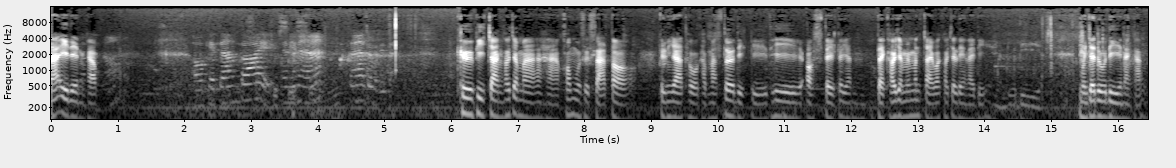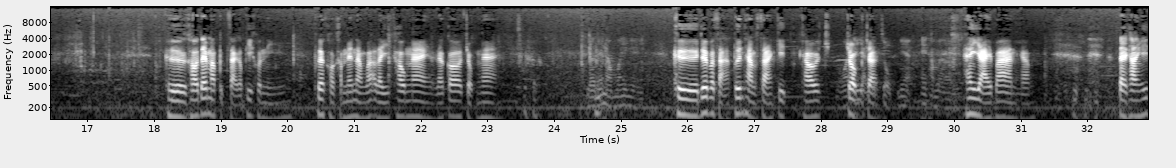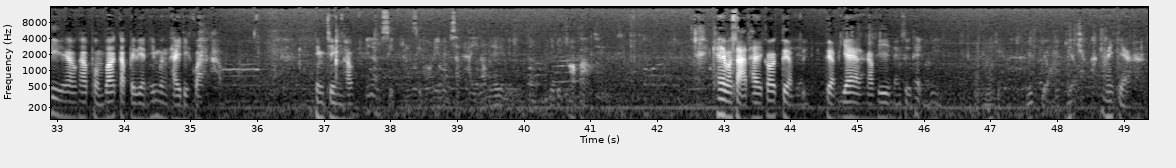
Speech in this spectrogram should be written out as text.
น้าเอเดนครับโอเคจ้าน้องก้อยแค่นี้นะจ้าสวัสดีจ้ะคือพีจังเขาจะมาหาข้อมูลศึกษาต่อปริญญาโทครับมาสเตอร์ดีกรีที่ออสเตรเลียนแต่เขายังไม่มั่นใจว่าเขาจะเรียนอะไรดี เหมือนดูดีอะเหมือนจะดูดีนะครับ คือเขาได้มาปรึกษากับพี่คนนี้ เพื่อขอคำแนะนำว่าอะไรเข้าง่าย แล้วก็จบง่าย เราแนะนำว่ายังไง คือด้วยภาษาพื้นฐานภาษาอังกฤษเขาว่าจบถ้อยจากจบเนี่ยให้ทำอะไรให้ย้ายบ้านครับ แต่ทางที่ดีแล้วครับ ผมว่ากลับไปเรียนที่เมืองไทยดีกว่าครับ จริง ๆ ครับที่รังสิตรังสิตเราเรียนเป็นภาษาไทยเนาะไม่ได้เรียนเป็นอินเตอร์ไม่ได้เป็นอ๋อเปล่าแค่ภาษาไทยก็เกือบเกือบแย่แล้วครับพี่หนังสือเทคนะพี่ไม่เกี่ยวไม่เกี่ยวไม่เกี่ยวไม่เกี่ยวครับ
